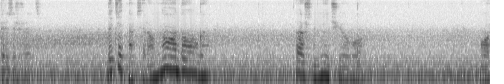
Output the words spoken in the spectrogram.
Перезаряжается. Лететь нам все равно долго. Так что ничего. О.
